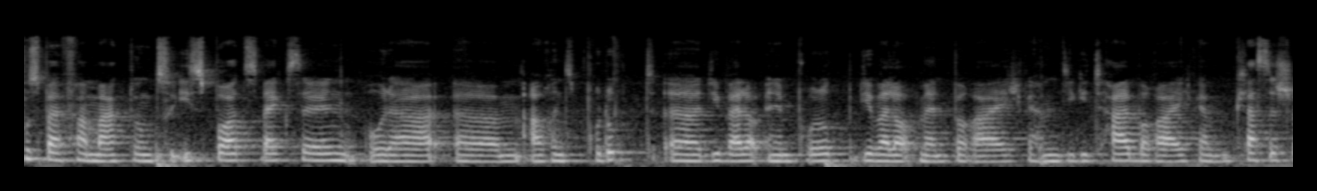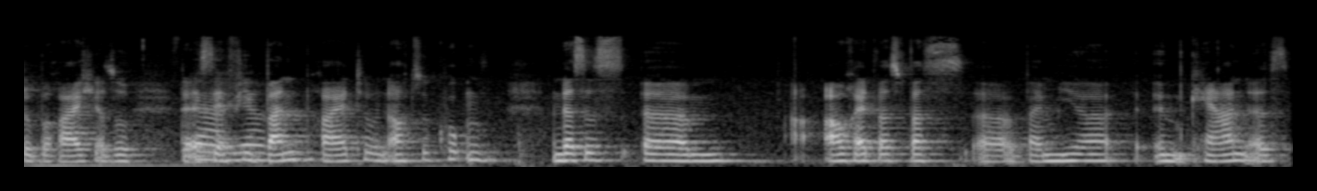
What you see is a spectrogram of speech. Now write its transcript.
Fußballvermarktung zu E-Sports wechseln oder ähm, auch ins Produkt, äh, in den Produktdevelopment-Bereich. Wir haben einen Digitalbereich, wir haben einen klassischen Bereich. Also da ist ja, sehr viel ja. Bandbreite und auch zu gucken. Und das ist ähm, auch etwas, was äh, bei mir im Kern ist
